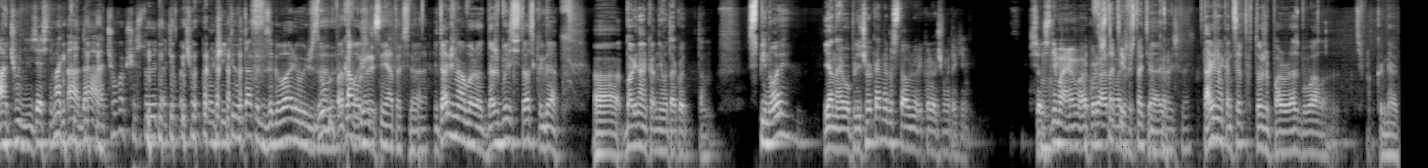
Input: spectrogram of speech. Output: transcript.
а что, нельзя снимать? А, да, а что вообще стоит, а что почем, короче, и ты вот так вот заговариваешь зубы, Там Богдан- уже снято все, Да. да. И также наоборот, даже были ситуации, когда э, Богдан ко мне вот так вот там спиной, я на его плечо камеру ставлю, и, короче, мы такие, все, снимаем аккуратно. Штатив, вообще». штатив, Да. короче, да. Также на концертах тоже пару раз бывало, типа, когда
